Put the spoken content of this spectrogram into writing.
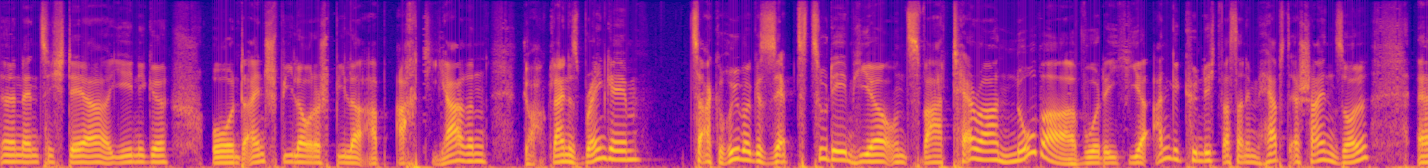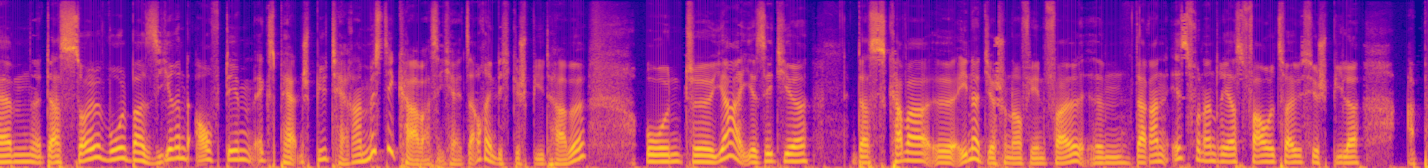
äh, nennt sich derjenige. Und ein Spieler oder Spieler ab acht Jahren. Ja, kleines Brain Game zack, rübergeseppt zu dem hier und zwar Terra Nova wurde hier angekündigt, was dann im Herbst erscheinen soll. Ähm, das soll wohl basierend auf dem Expertenspiel Terra Mystica, was ich ja jetzt auch endlich gespielt habe. Und äh, ja, ihr seht hier, das Cover äh, erinnert ja schon auf jeden Fall ähm, daran, ist von Andreas Faul, zwei bis vier Spieler ab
